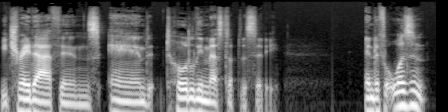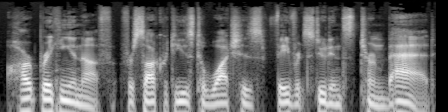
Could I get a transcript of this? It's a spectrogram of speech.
betrayed Athens, and totally messed up the city. And if it wasn't heartbreaking enough for Socrates to watch his favorite students turn bad,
